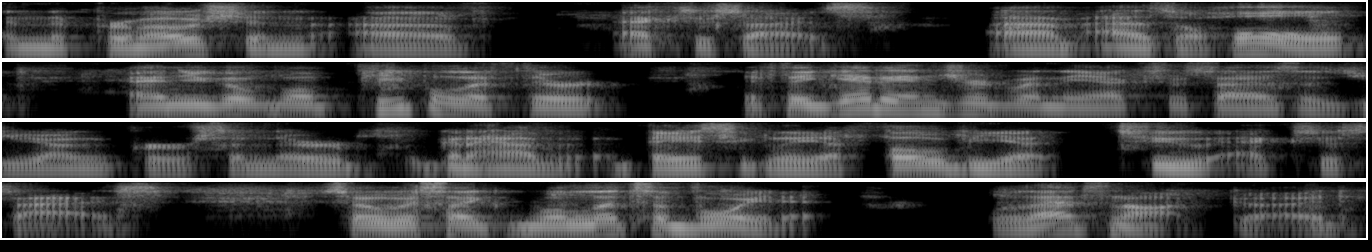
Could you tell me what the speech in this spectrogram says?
in the promotion of exercise um, as a whole? And you go, well, people, if they're if they get injured when they exercise as a young person, they're going to have basically a phobia to exercise. So it's like, well, let's avoid it. Well, that's not good.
